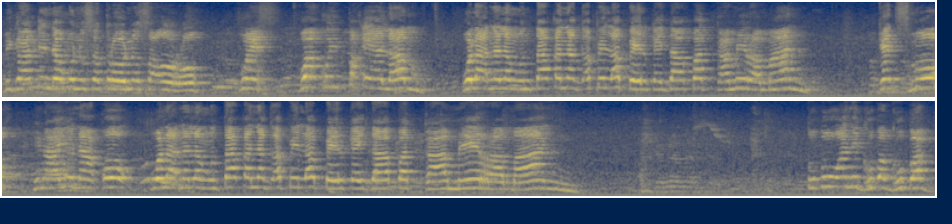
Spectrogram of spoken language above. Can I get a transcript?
Bigatin daw kuno sa trono sa oro. Pwes, wa ko'y pakialam. Wala na lang unta ka nag-apel-apel kay dapat cameraman. Gets mo? Hinayo na ako. Wala na lang unta ka nag-apel-apel kay dapat cameraman. Tubuan ni hubag-hubag,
